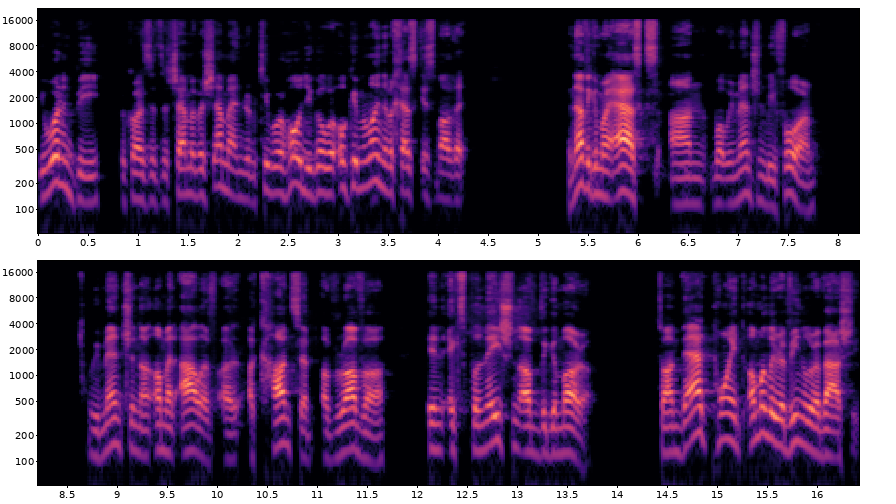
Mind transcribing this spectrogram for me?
you wouldn't be because it's a Shema v'Shema and Rabbi Kiva would hold you go with Amoyna v'cheskes malre. Gemara asks on what we mentioned before. We mentioned on Ahmed Aleph a, a, concept of Rava in explanation of the Gemara. So on that point, Amalei Ravina Ravashi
